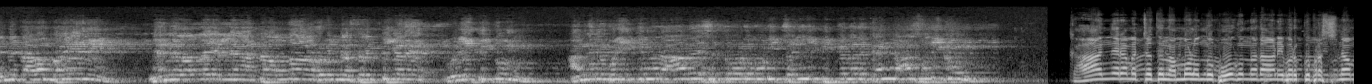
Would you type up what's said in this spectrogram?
എന്നിട്ട് അവൻ പറയണേ ഞങ്ങൾ അല്ലയല്ലാത്ത അള്ളാഹുവിന്റെ സൃഷ്ടികളെ വിളിപ്പിക്കും. അങ്ങനെ വിളിക്കുന്നത് ആവേശത്തോടു കൂടി ചൊല്ലിപ്പിക്കുന്നത് കണ്ട് ആസ്വദിക്കും കാഞ്ഞരമറ്റത്ത് നമ്മളൊന്ന് പോകുന്നതാണ് ഇവർക്ക് പ്രശ്നം.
